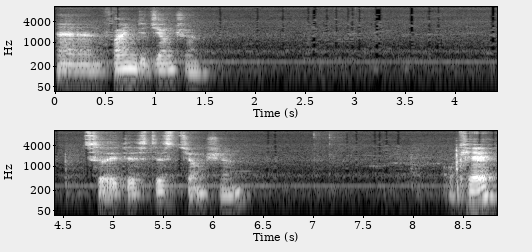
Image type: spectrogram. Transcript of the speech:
and find the junction. So it is this junction. Okay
